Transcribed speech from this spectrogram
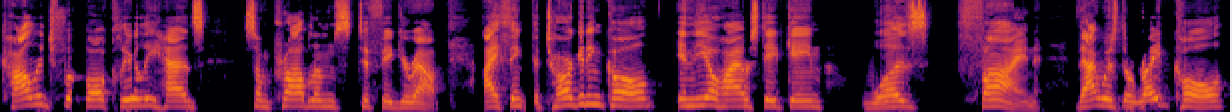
College football clearly has some problems to figure out. I think the targeting call in the Ohio State game was fine. That was the right call.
